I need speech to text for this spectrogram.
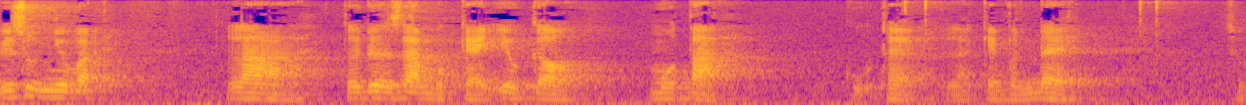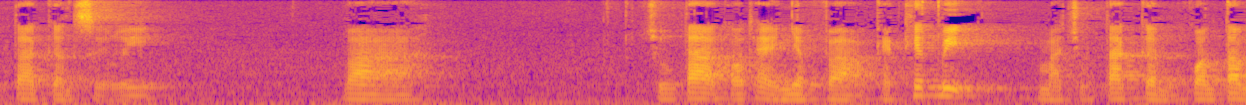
ví dụ như vậy là tôi đưa ra một cái yêu cầu mô tả cụ thể là cái vấn đề chúng ta cần xử lý. Và chúng ta có thể nhập vào cái thiết bị mà chúng ta cần quan tâm,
